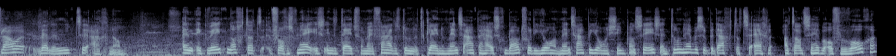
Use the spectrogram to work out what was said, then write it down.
Vrouwen werden niet uh, aangenomen. En ik weet nog dat, volgens mij is in de tijd van mijn vader... toen het kleine mensapenhuis gebouwd voor de jonge mensapen, jonge chimpansees. En toen hebben ze bedacht dat ze eigenlijk... althans, ze hebben overwogen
